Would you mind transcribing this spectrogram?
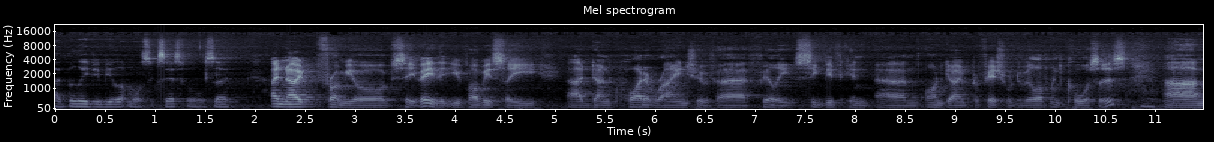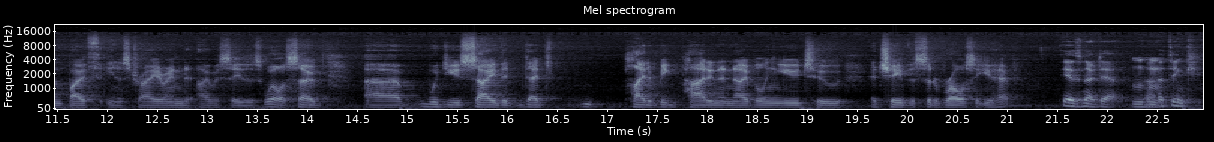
I believe you'd be a lot more successful. So, I note from your CV that you've obviously uh, done quite a range of uh, fairly significant um, ongoing professional development courses, um, both in Australia and overseas as well. So, uh, would you say that that played a big part in enabling you to achieve the sort of roles that you have? yeah, there's no doubt. I think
